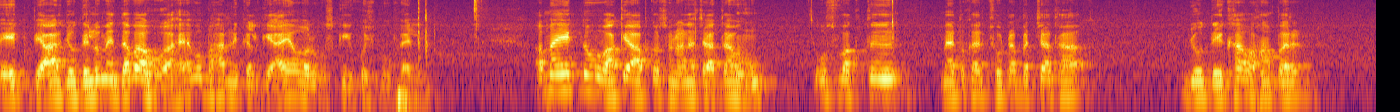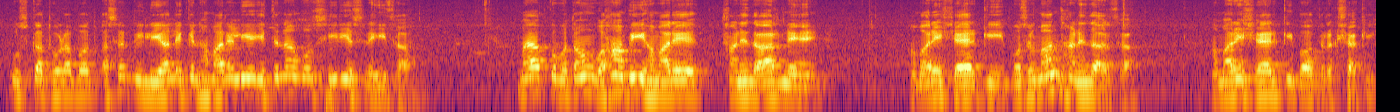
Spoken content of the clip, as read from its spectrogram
एक प्यार जो दिलों में दबा हुआ है, वो बाहर निकल के आए और उसकी खुशबू फैली। अब मैं एक दो वाक़ आपको सुनाना चाहता हूँ। तो उस वक्त मैं तो खैर छोटा बच्चा था, जो देखा वहाँ पर, उसका थोड़ा बहुत असर भी लिया, लेकिन हमारे लिए इतना वो सीरियस नहीं था। मैं आपको बताऊँ, वहाँ भी हमारे थानेदार ने हमारे शहर की मुसलमान थानेदार था, हमारे शहर की बहुत रक्षा की।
